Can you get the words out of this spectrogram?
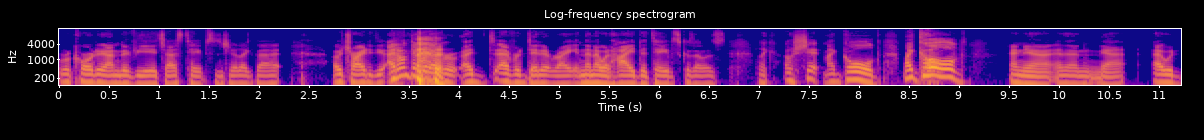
record it onto VHS tapes and shit like that. I would try to do. I don't think I ever I ever did it right, and then I would hide the tapes because I was like, "Oh shit, my gold, my gold," and yeah, and then yeah, I would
